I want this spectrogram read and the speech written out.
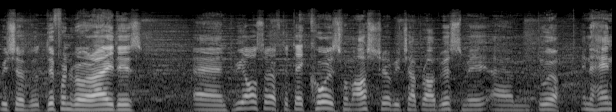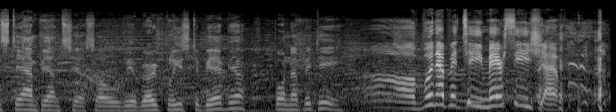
which have different varieties. And we also have the decors from Austria, which I brought with me um, to enhance the ambience here. So we are very pleased to be here. Bon appetit. Oh, bon appetit. Merci, chef.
